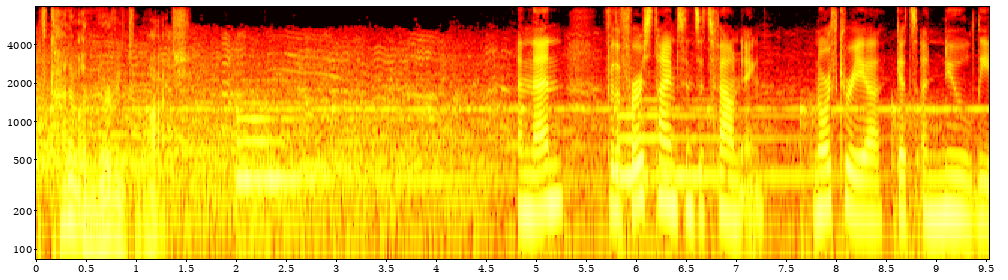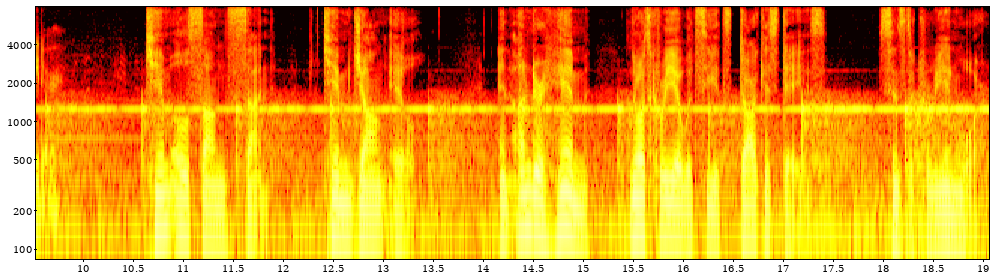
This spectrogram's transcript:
It's kind of unnerving to watch. And then, for the first time since its founding, North Korea gets a new leader. Kim Il sung's son, Kim Jong il. And under him, North Korea would see its darkest days since the Korean War.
